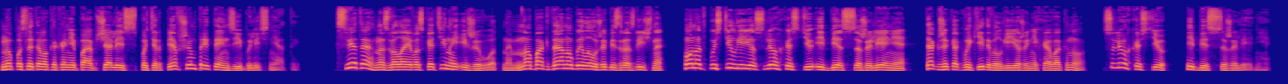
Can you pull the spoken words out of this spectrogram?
но после того, как они пообщались с потерпевшим, претензии были сняты. Света назвала его скотиной и животным, но Богдану было уже безразлично. Он отпустил ее с легкостью и без сожаления, так же, как выкидывал ее жениха в окно. С легкостью и без сожаления.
